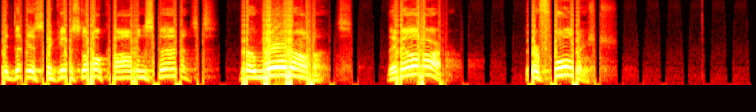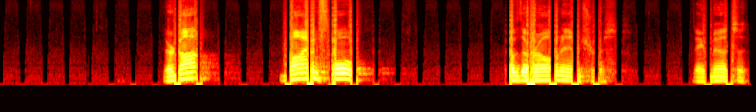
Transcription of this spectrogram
It's against all common sense. They're morons. They are. They're foolish. They're not mindful of their own interest. They miss it.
